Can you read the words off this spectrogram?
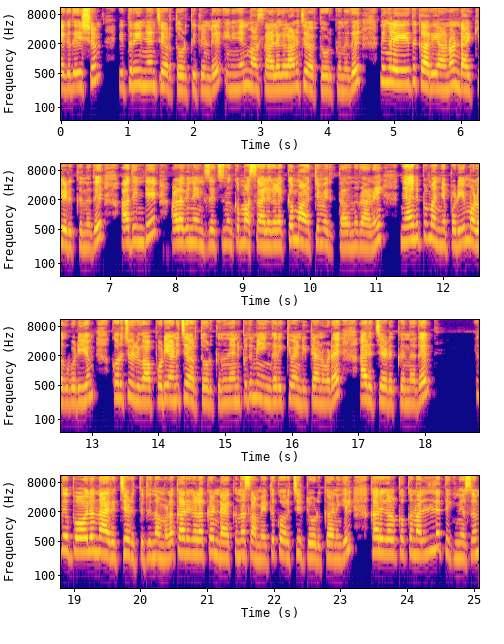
ഏകദേശം ഇത്രയും ഞാൻ ചേർത്ത് കൊടുത്തിട്ടുണ്ട്. ഇനി ഞാൻ മസാലകളാണ് ചേർത്ത് കൊടുക്കുന്നത്. നിങ്ങൾ ഏത് കറിയാണോ ഉണ്ടാക്കിയെടുക്കുന്നത് അതിന്റെ അളവിനനുസരിച്ച് നിങ്ങൾക്ക് മസാലകളൊക്കെ മാറ്റം വരുത്താവുന്നതാണ്. ഞാനിപ്പോൾ മഞ്ഞപ്പൊടിയും മുളക് പൊടിയും കുറച്ച് ഉലുവാപ്പൊടിയാണ് ചേർത്ത് കൊടുക്കുന്നത്. ഞാനിപ്പോൾ ഇത് മീൻകറിക്ക് വേണ്ടിയിട്ടാണ് ഇവിടെ അരച്ചെടുക്കുന്നത്. ഇതുപോലെ ഒന്ന് അരച്ചെടുത്തിട്ട് നമ്മൾ കറികളൊക്കെ ഉണ്ടാക്കുന്ന സമയത്ത് കുറച്ച് ഇട്ട് കൊടുക്കുകയാണെങ്കിൽ കറികൾക്കൊക്കെ നല്ല തിക്നെസ്സും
